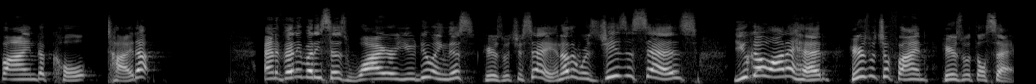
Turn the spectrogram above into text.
find a colt tied up. And if anybody says, Why are you doing this? Here's what you say. In other words, Jesus says, You go on ahead, here's what you'll find, here's what they'll say.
